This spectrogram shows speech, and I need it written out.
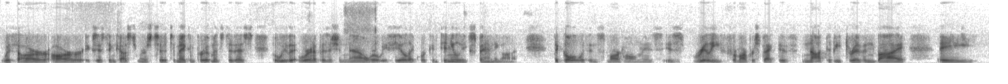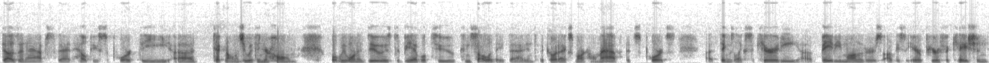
with our our existing customers to to make improvements to this. But we we're in a position now where we feel like we're continually expanding on it. The goal within smart home is is really, from our perspective, not to be driven by a dozen apps that help you support the uh, technology within your home. What we want to do is to be able to consolidate that into the Kodak Smart Home app that supports uh, things like security, uh, baby monitors, obviously air purification,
